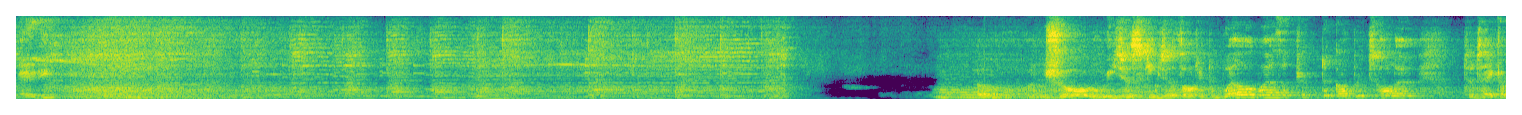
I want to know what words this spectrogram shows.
matey. Oh, I'm sure Rita Skeeter thought it well worth a trip to Godric's Hollow to take a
